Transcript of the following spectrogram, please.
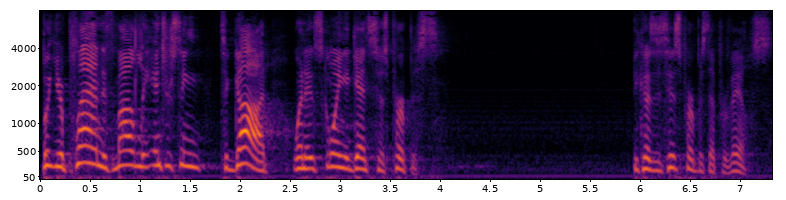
But your plan is mildly interesting to God when it's going against His purpose. Because it's His purpose that prevails.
